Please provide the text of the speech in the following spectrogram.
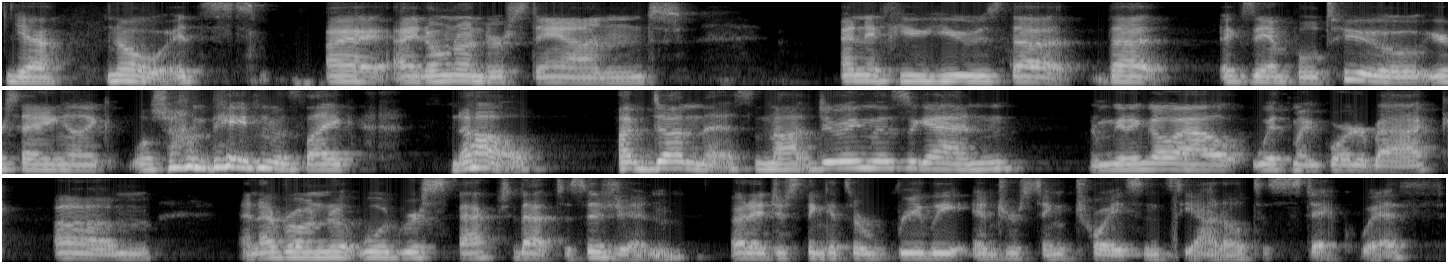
Yeah, no, it's I I don't understand. And if you use that that example too, you're saying like, well, Sean Payton was like, no, I've done this. I'm not doing this again. I'm gonna go out with my quarterback. Um, and everyone would respect that decision. But I just think it's a really interesting choice in Seattle to stick with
